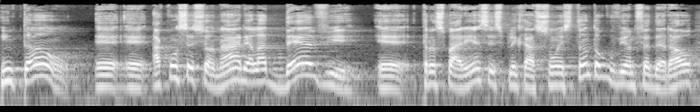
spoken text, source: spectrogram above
Então, é, é, a concessionária ela deve é, transparência e explicações tanto ao governo federal,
